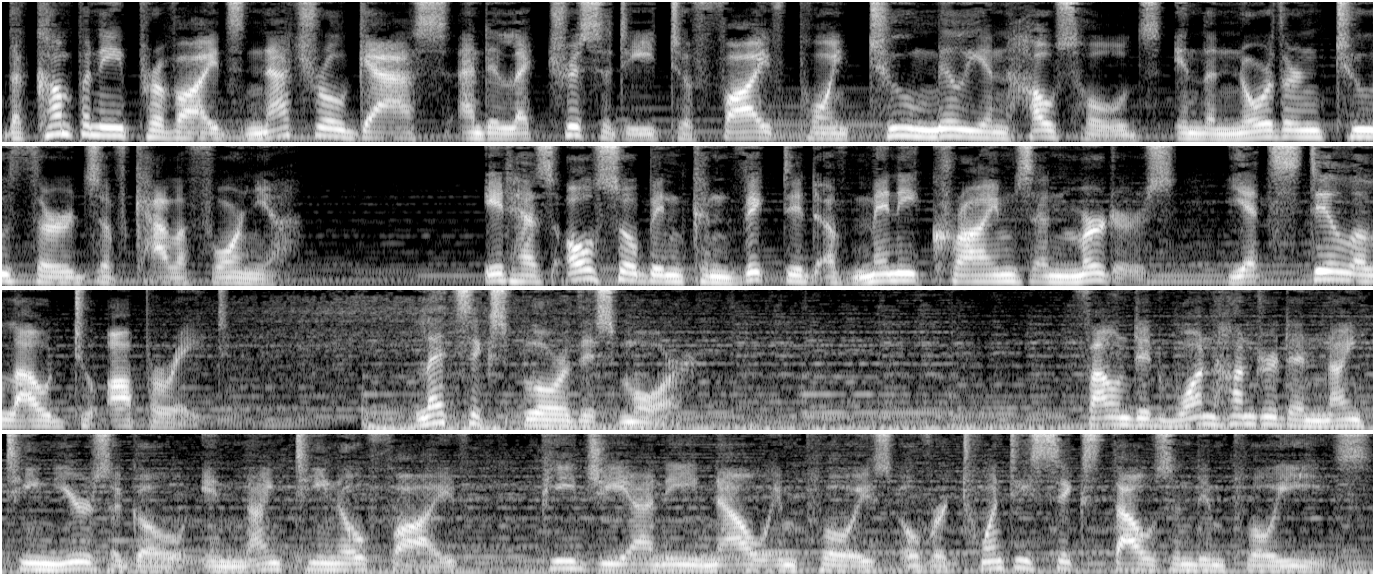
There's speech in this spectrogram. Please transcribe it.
The company provides natural gas and electricity to 5.2 million households in the northern two-thirds of California. It has also been convicted of many crimes and murders, yet still allowed to operate. Let's explore this more. Founded 119 years ago in 1905, PG&E now employs over 26,000 employees.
